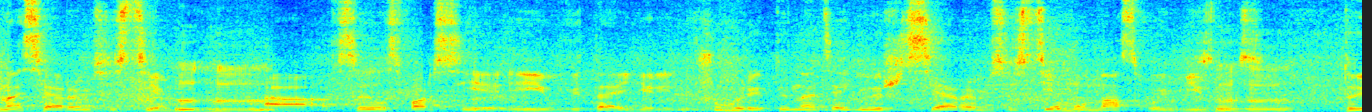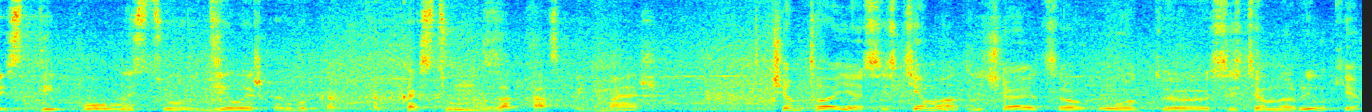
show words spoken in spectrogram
на CRM-систему. Uh-huh. А в Salesforce и в Vitiger и в Sugar ты натягиваешь CRM систему на свой бизнес. Угу. То есть ты полностью делаешь как бы как, как костюм на заказ, понимаешь? Чем твоя система отличается от э, систем на рынке?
